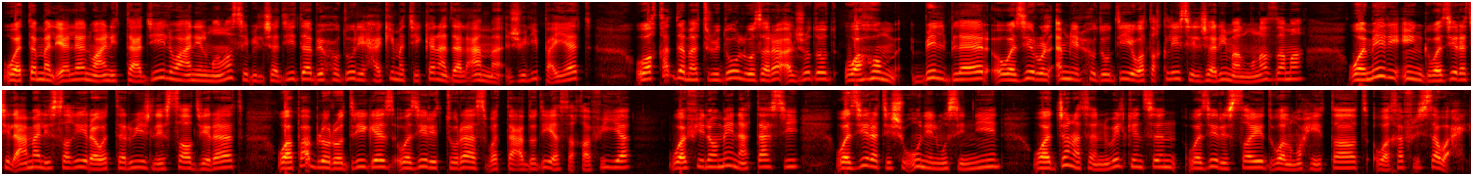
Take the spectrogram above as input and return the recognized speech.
وتم الإعلان عن التعديل وعن المناصب الجديدة بحضور حاكمة كندا العامة جولي بايت وقدم ترودو الوزراء الجدد وهم بيل بلير وزير الأمن الحدودي وتقليص الجريمة المنظمة وميري إنغ وزيرة الأعمال الصغيرة والترويج للصادرات وبابلو رودريغيز وزير التراث والتعددية الثقافية وفيلومينا تاسي وزيرة شؤون المسنين وجوناثان ويلكنسون وزير الصيد والمحيطات وخفر السواحل.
